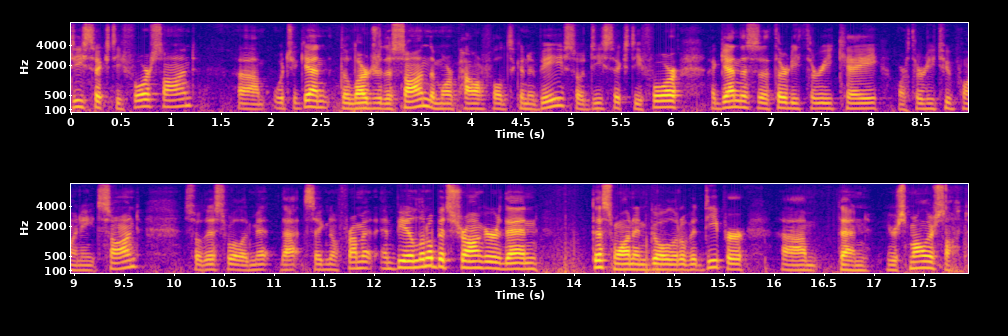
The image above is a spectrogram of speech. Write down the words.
D64 sonde, um, which again, the larger the sonde, the more powerful it's going to be. So D64, again, this is a 33K or 32.8 sonde. So this will emit that signal from it and be a little bit stronger than this one and go a little bit deeper um, than your smaller sonde.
